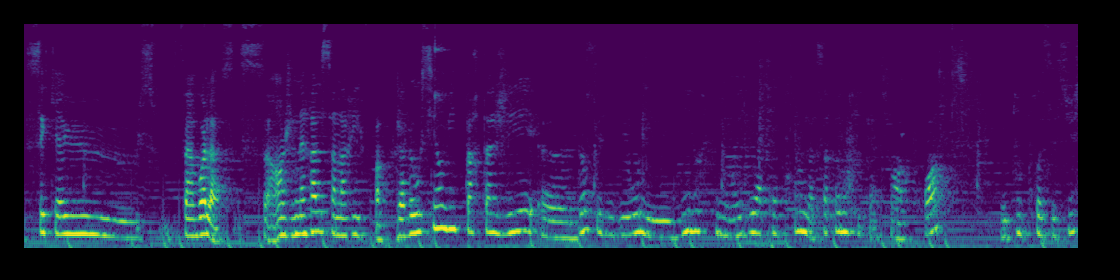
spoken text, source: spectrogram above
c'est qu'il y a eu... Enfin voilà, en général, ça n'arrive pas. J'avais aussi envie de partager euh, dans cette vidéo les livres qui m'ont aidé à comprendre la saponification à froid et tout le processus,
